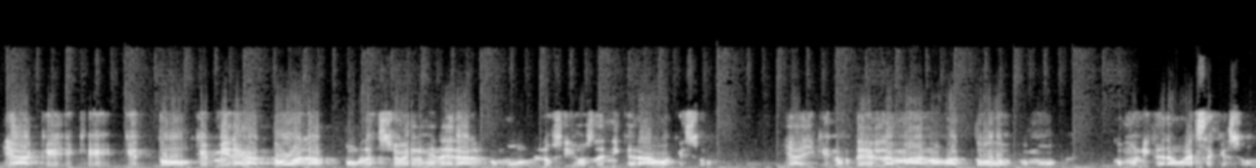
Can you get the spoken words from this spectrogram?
ya que, que, que, todo, que miren a toda la población en general como los hijos de Nicaragua que son, ya, y que nos den la mano a todos como, como nicaragüenses que son.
